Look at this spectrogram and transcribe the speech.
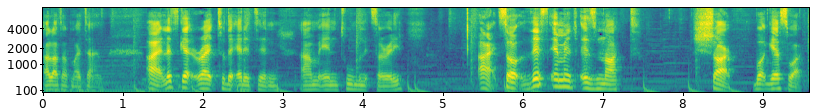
a lot of my time. All right let's get right to the editing. I'm in two minutes already. All right so this image is not sharp but guess what?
